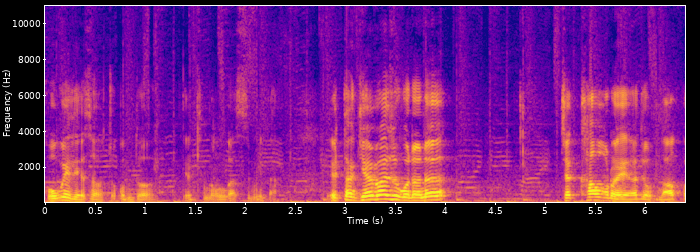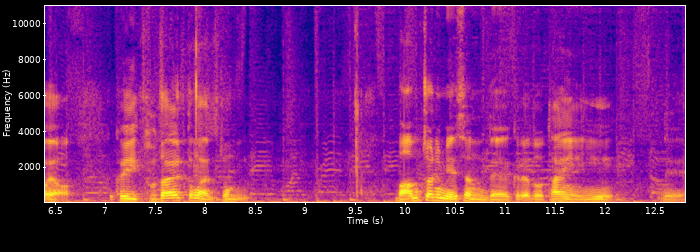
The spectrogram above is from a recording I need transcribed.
그거에 대해서 조금 더 이렇게 놓은 것 같습니다. 일단 결과적으로는 적합으로 해가지고 나왔고요. 거의 두 달 동안 좀 마음졸임이 있었는데 그래도 다행히 네,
